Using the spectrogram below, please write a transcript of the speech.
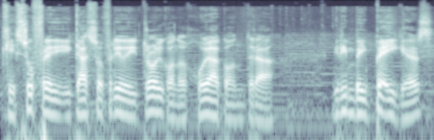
que sufre, que ha sufrido Detroit cuando juega contra Green Bay Packers,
